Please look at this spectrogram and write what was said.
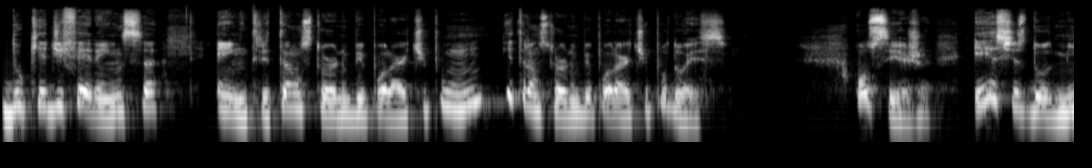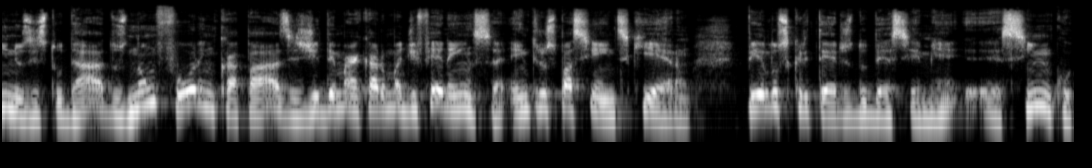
do que diferença entre transtorno bipolar tipo 1 e transtorno bipolar tipo 2. Ou seja, estes domínios estudados não foram capazes de demarcar uma diferença entre os pacientes que eram, pelos critérios do DSM-5,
